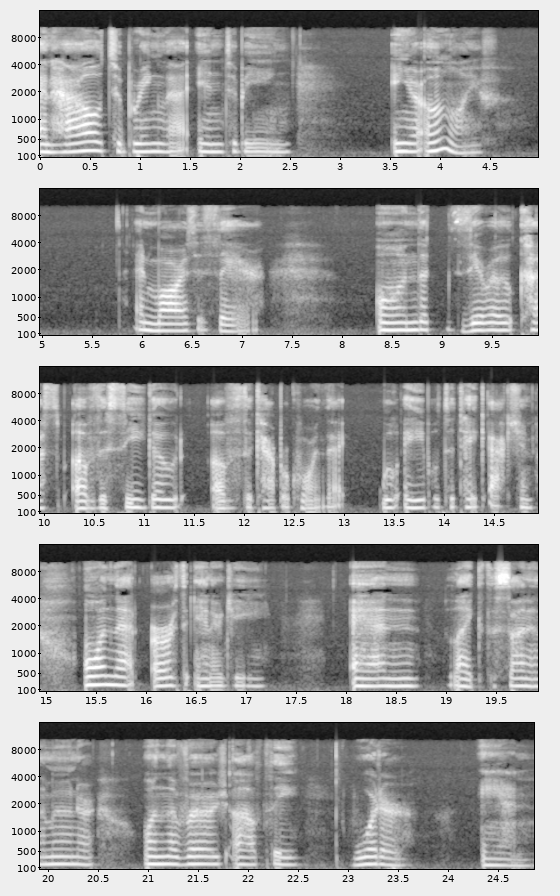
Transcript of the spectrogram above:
And how to bring that into being in your own life. And mars is there. On the zero cusp of the sea goat of the Capricorn that will able to take action on that earth energy and like the sun and the moon are on the verge of the water and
